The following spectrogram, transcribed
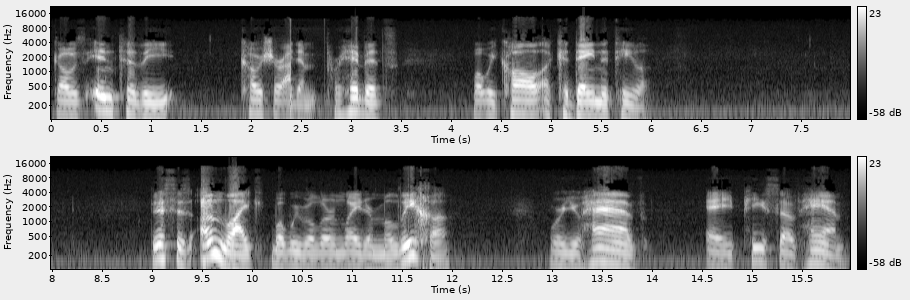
goes into the kosher item, prohibits what we call a kadei natila. This is unlike what we will learn later, malicha, where you have a piece of ham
